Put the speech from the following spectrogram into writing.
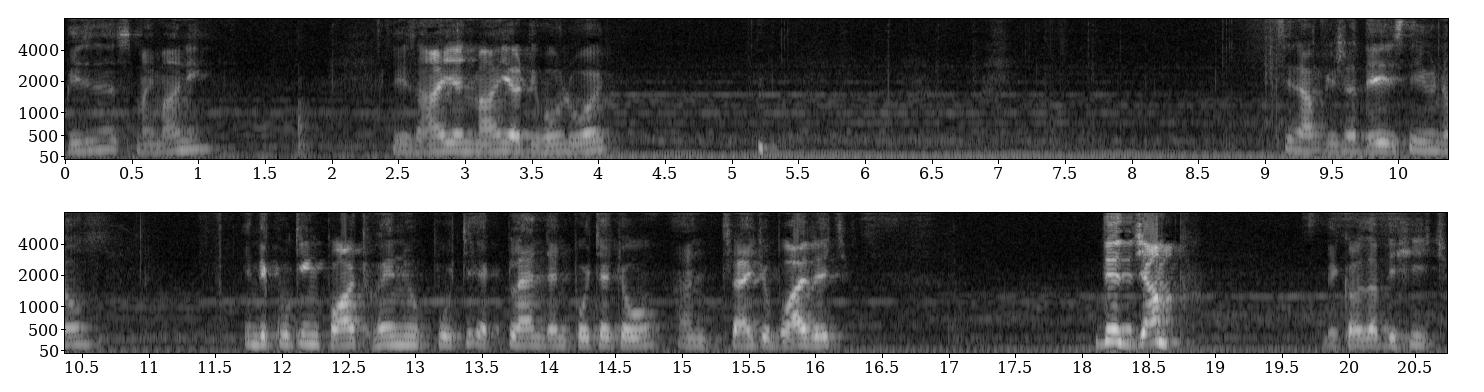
business, my money. This I and my are the whole world. Sri Ramakrishna, is, you know, in the cooking pot, when you put eggplant and potato and try to boil it, they jump because of the heat.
